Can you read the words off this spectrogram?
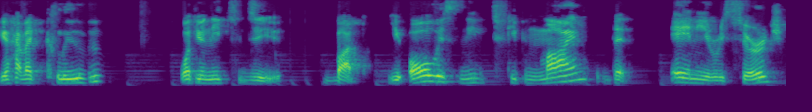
you have a clue what you need to do, but you always need to keep in mind that any research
